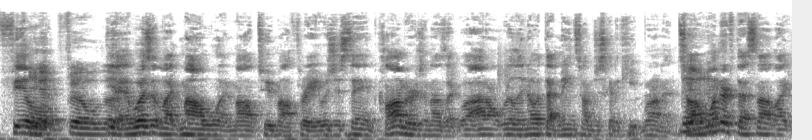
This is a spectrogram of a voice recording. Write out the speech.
feel. You didn't feel the yeah, it wasn't like mile one, mile two, mile three. It was just saying kilometers, and I was like, well, I don't really know what that means, so I'm just going to keep running. So I wonder if that's not like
